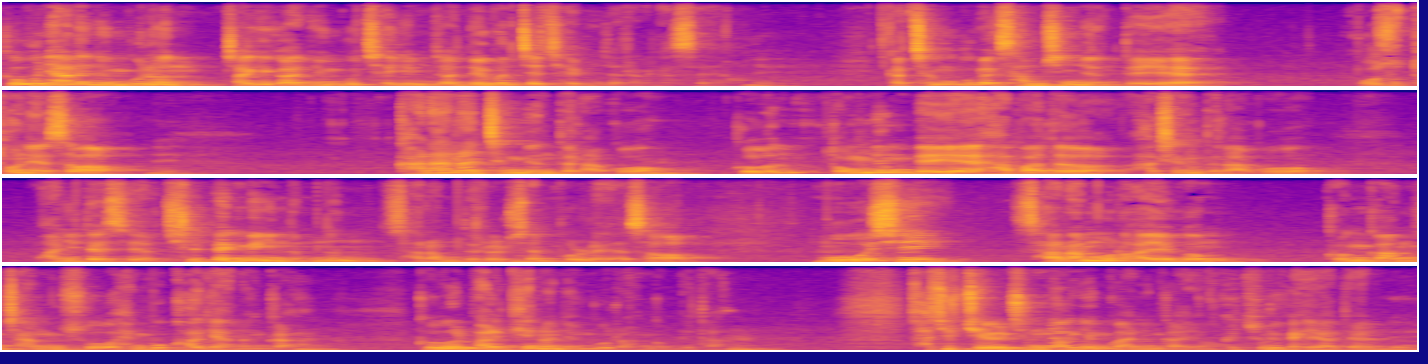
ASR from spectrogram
그분이 하는 연구는 자기가 연구 책임자 네 번째 책임자라고 그랬어요. 네. 그러니까 1930년대에 보스톤에서 네. 가난한 청년들하고 음. 그 동년배의 하버드 학생들하고 많이 됐어요. 700명이 넘는 사람들을 샘플을 해서 무엇이 사람으로 하여금 건강, 장수, 행복하게 하는가 음. 그걸 밝히는 연구를 한 겁니다. 음. 사실 제일 중요한 연구 아닌가요? 그쵸. 우리가 해야 될. 네.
